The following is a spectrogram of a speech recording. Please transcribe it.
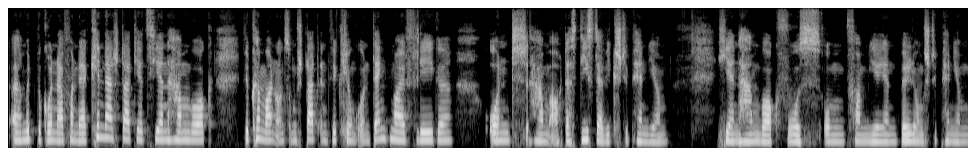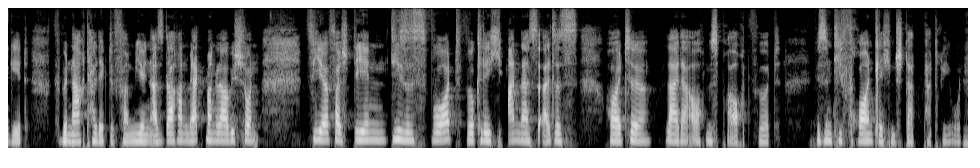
äh, Mitbegründer von der Kinderstadt jetzt hier in Hamburg. Wir kümmern uns um Stadtentwicklung und Denkmalpflege und haben auch das Diesterweg-Stipendium hier in Hamburg, wo es um Familienbildungsstipendium geht für benachteiligte Familien. Also daran merkt man, glaube ich, schon, wir verstehen dieses Wort wirklich anders, als es heute leider auch missbraucht wird. Wir sind die freundlichen Stadtpatrioten.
